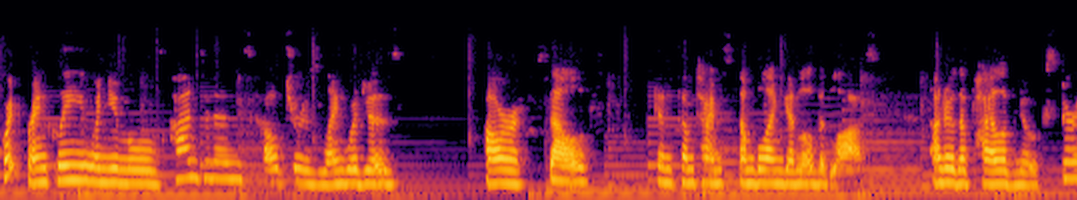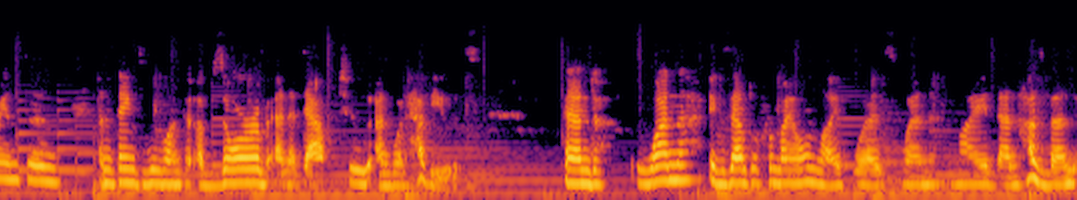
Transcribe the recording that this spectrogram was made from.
quite frankly, when you move continents, cultures, languages, our self can sometimes stumble and get a little bit lost under the pile of new experiences and things we want to absorb and adapt to and what have you. And one example from my own life was when my then husband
